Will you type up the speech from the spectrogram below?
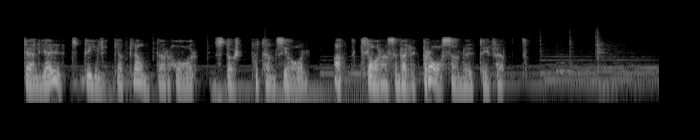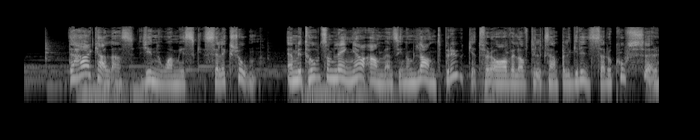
välja ut vilka plantor har störst potential att klara sig väldigt bra sen ute i fält. Det här kallas genomisk selektion. En metod som länge har använts inom lantbruket för avel av till exempel grisar och kossor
